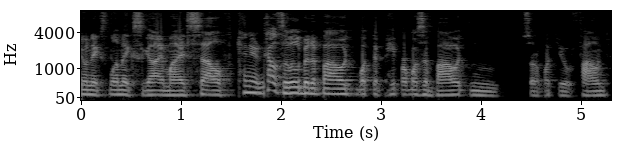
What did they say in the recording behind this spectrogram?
Unix Linux guy myself, can you tell us a little bit about what the paper was about and sort of what you found?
